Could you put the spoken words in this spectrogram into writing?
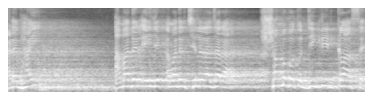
আরে ভাই, আমাদের এই যে, আমাদের ছেলেরা যারা সম্ভবত ডিগ্রির ক্লাসে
